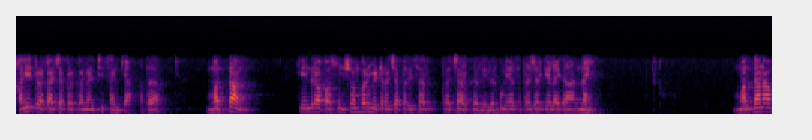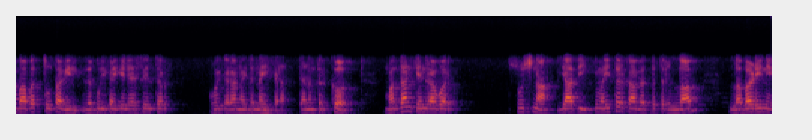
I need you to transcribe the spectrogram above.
खालील प्रकारच्या प्रकरणांची संख्या. आता मतदान केंद्रापासून शंभर मीटरच्या परिसर प्रचार करणे. जर कोणी असा प्रचार केलाय का? नाही. मतदानाबाबत तोतागिरी. जर कोणी काय केले असेल तर होय करा नाही तर नाही करा. त्यानंतर क. मतदान केंद्रावर सूचना यादी किंवा इतर कागदपत्र लाभ लबाडीने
